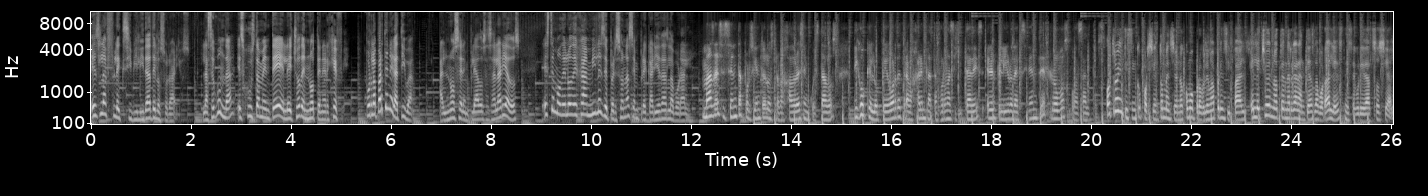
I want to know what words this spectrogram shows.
es la flexibilidad de los horarios. La segunda es justamente el hecho de no tener jefe. Por la parte negativa, al no ser empleados asalariados, este modelo deja a miles de personas en precariedad laboral. Más del 60% de los trabajadores encuestados dijo que lo peor de trabajar en plataformas digitales era el peligro de accidentes, robos o asaltos. Otro 25% mencionó como problema principal el hecho de no tener garantías laborales ni seguridad social.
